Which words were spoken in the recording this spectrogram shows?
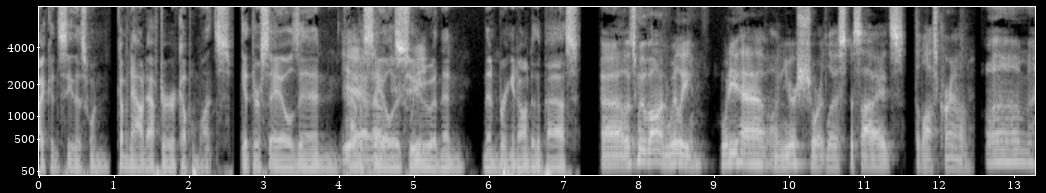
i could see this one coming out after a couple months get their sales in Yeah, have a sale would be or two sweet. and then then bring it onto the pass Uh, let's move on. Willie, what do you have on your short list besides The Lost Crown? Um,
